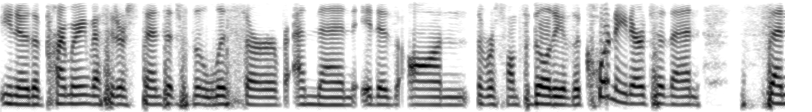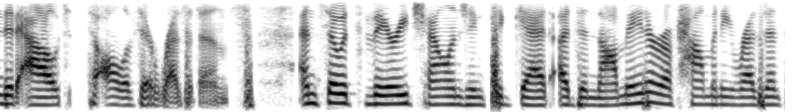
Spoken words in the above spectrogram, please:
you know, the primary investigator sends it to the list serve, and then it is on the responsibility of the coordinator to then send it out to all of their residents. And so it's very challenging to get a denominator of how many residents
